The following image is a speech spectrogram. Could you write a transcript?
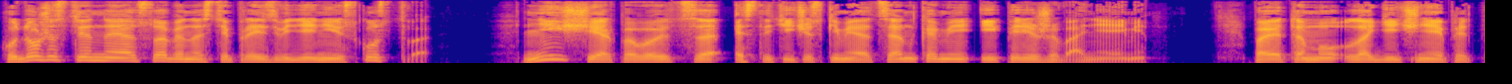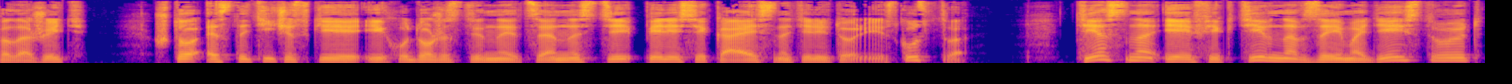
художественные особенности произведений искусства не исчерпываются эстетическими оценками и переживаниями. Поэтому логичнее предположить, что эстетические и художественные ценности, пересекаясь на территории искусства, тесно и эффективно взаимодействуют,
